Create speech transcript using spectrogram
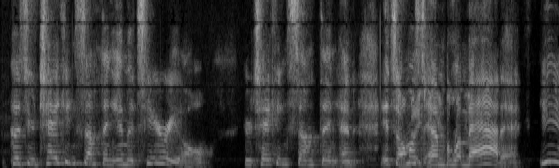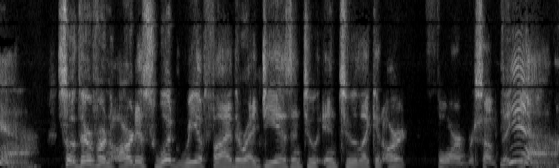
Because you're taking something immaterial, you're taking something, and it's almost making it emblematic. Yeah, So therefore, an artist would reify their ideas into into like an art form or something. yeah.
